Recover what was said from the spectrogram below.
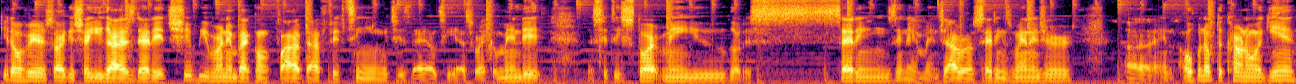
get over here so I can show you guys that it should be running back on 5.15 which is the LTS recommended. Let's hit the start menu go to settings and then Manjaro settings manager uh, and open up the kernel again.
